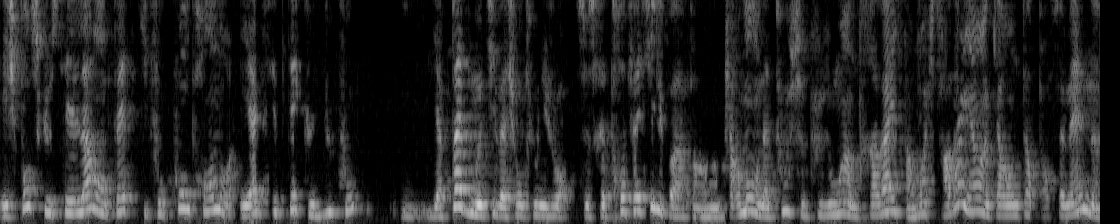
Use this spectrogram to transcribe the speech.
Et je pense que c'est là en fait qu'il faut comprendre et accepter que du coup, il n'y a pas de motivation tous les jours. Ce serait trop facile, quoi. Enfin, clairement, on a tous plus ou moins un travail. Enfin, moi, je travaille, hein, 40 heures par semaine.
